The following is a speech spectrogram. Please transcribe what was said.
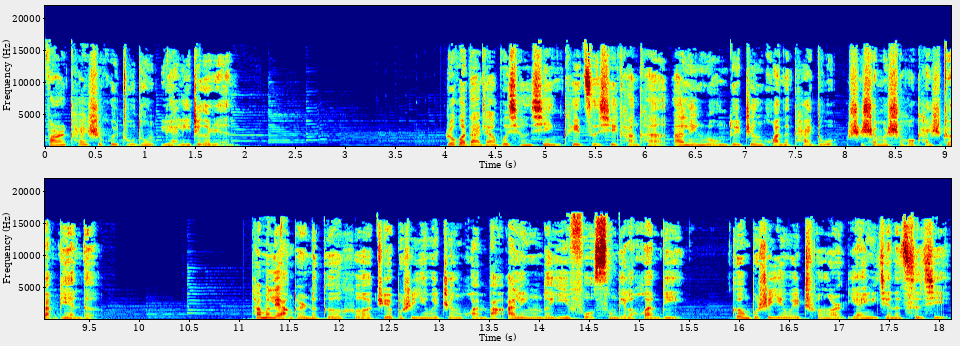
反而开始会主动远离这个人。如果大家不相信，可以仔细看看安陵容对甄嬛的态度是什么时候开始转变的。他们两个人的隔阂绝不是因为甄嬛把安陵容的衣服送给了浣碧，更不是因为纯儿言语间的刺激。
